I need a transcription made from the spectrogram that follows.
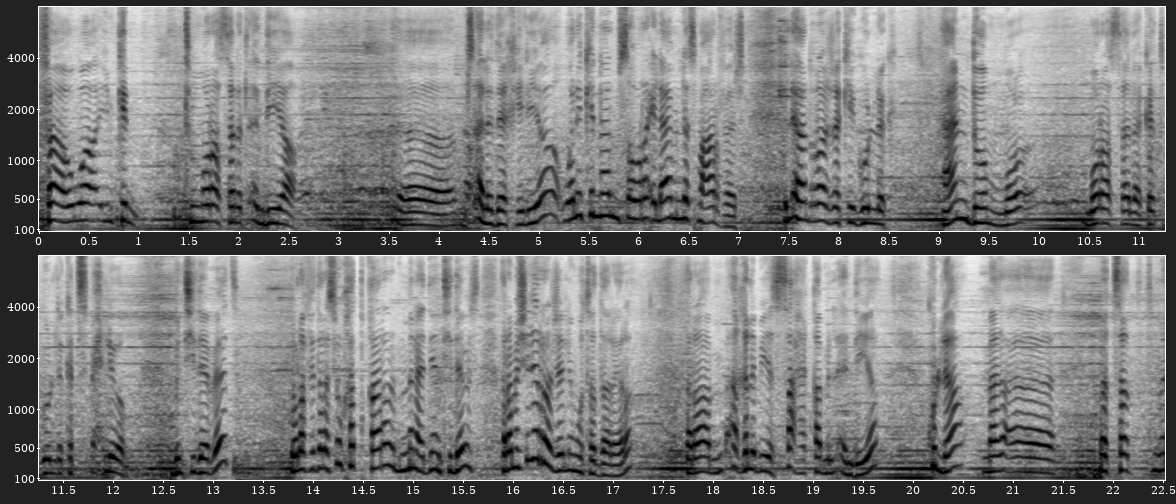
فهو يمكن تم مراسلة الأندية آه، مسألة داخلية ولكن الراي العام الناس ما عارفاش الآن الرجاء كيقول لك عندهم مراسلة كتقول لك كتسمح لهم بانتدابات ولا فيدراسيون خدت قرار بمنع ديال الانتدابات. راه ماشي غير الرجاء اللي متضررة راه أغلبية الساحقة من الأندية كلها ما آه، ما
